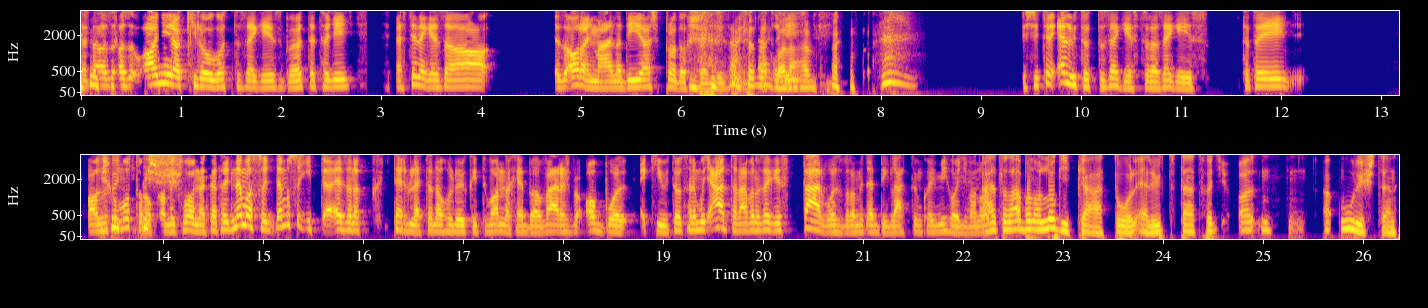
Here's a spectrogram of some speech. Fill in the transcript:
tehát az, az annyira kilógott az egészből, tehát hogy így, ez tényleg ez a ez aranymálna díjas production design. Ez tehát, hogy így, és itt tényleg elütött az egésztől az egész, tehát hogy így, azok És a motorok, és- amik vannak, tehát hogy nem az, hogy, nem az, hogy itt ezen a területen, ahol ők itt vannak ebbe a városban, abból kiütött, hanem úgy általában az egész Star Warsból, amit eddig láttunk, hogy mi hogy van ott. Általában a logikától elütt, tehát hogy a, a, úristen,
